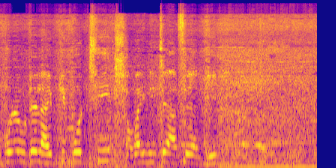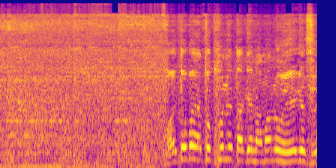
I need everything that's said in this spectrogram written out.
উপরে উঠে লাইভটি করছি, সবাই নিচে আছে আর কি। হয়তো বা এতক্ষণে তাকে নামানো হয়ে গেছে।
